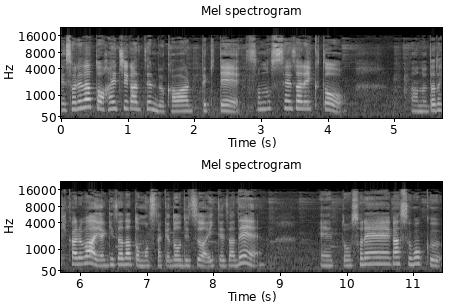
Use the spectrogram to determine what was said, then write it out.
でそれだと配置が全部変わってきてその星座でいくとあの宇多田ヒカルはヤギ座だと思ってたけど実は伊手座でえっ、とそれがすごく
